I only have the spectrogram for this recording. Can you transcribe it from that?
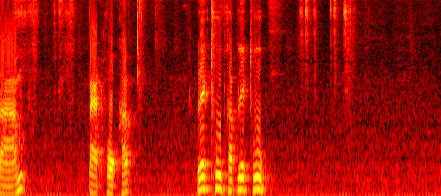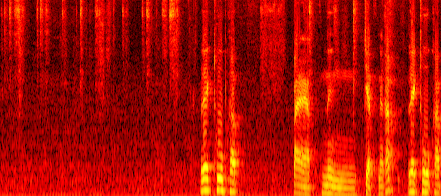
สามแปดหกครับ เลขทูบครับ เลขทูบเลขทูบครับแปดหนึ่งเจ็ดนะครับ เลขทูบครับ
